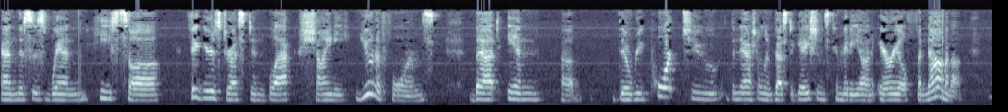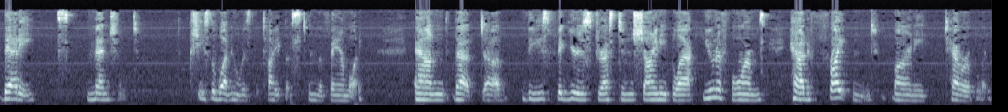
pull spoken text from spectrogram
And this is when he saw figures dressed in black, shiny uniforms that in uh, the report to the National Investigations Committee on Aerial Phenomena, Betty mentioned. She's the one who was the typist in the family. And that uh, these figures dressed in shiny black uniforms had frightened Barney terribly.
